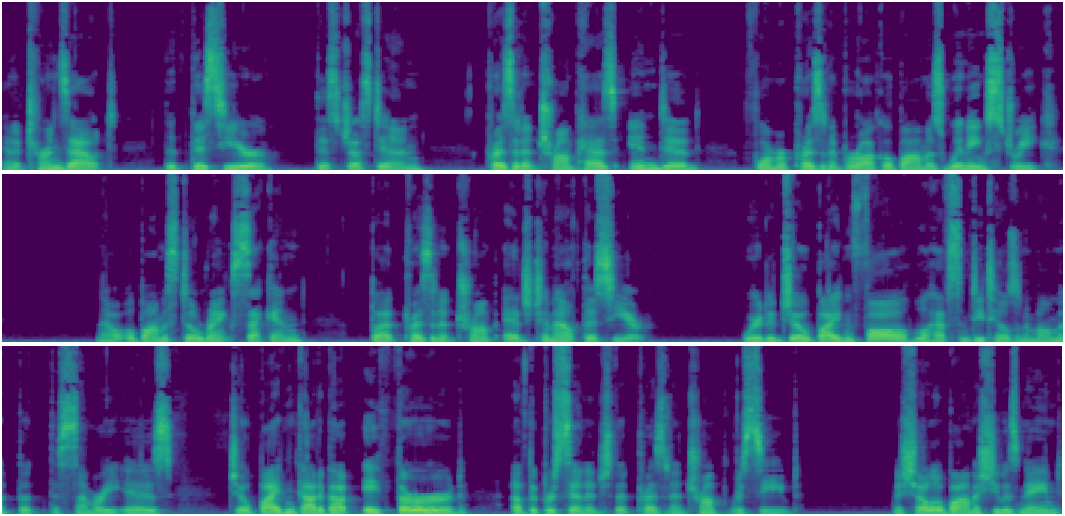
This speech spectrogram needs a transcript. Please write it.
And it turns out that this year, this just in, President Trump has ended former President Barack Obama's winning streak. Now, Obama still ranks second, but President Trump edged him out this year. Where did Joe Biden fall? We'll have some details in a moment, but the summary is Joe Biden got about a third of the percentage that President Trump received. Michelle Obama, she was named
